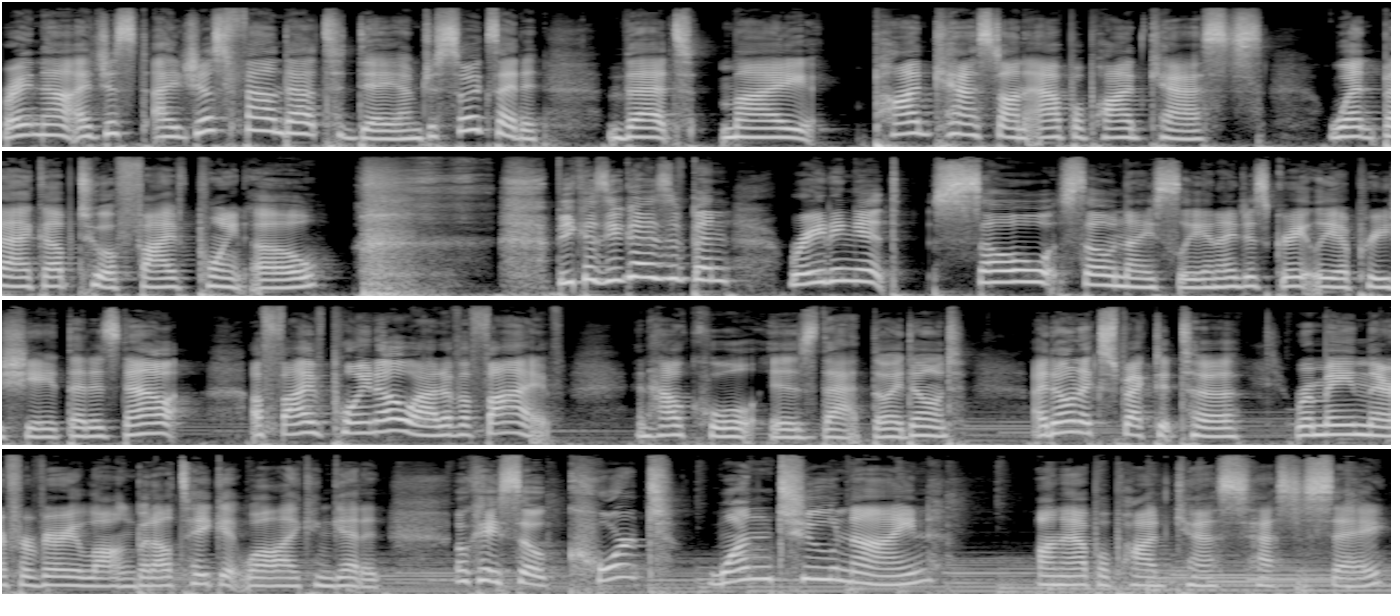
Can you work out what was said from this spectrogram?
Right now, I just I just found out today. I'm just so excited that my podcast on Apple Podcasts went back up to a 5.0. because you guys have been rating it so, so nicely. And I just greatly appreciate that it's now a 5.0 out of a 5. And how cool is that? Though I don't I don't expect it to remain there for very long, but I'll take it while I can get it. Okay, so Court129 on Apple Podcasts has to say,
